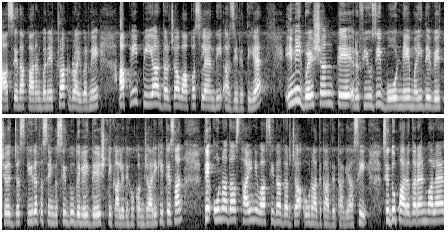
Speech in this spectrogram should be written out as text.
ਹਾਦਸੇ ਦਾ ਕਾਰਨ ਬਣੇ ਟਰੱਕ ਡਰਾਈਵਰ ਨੇ ਆਪਣੀ ਪੀਆਰ ਦਰਜਾ ਵਾਪਸ ਲੈਣ ਦੀ ਅਰਜ਼ੀ ਦਿੱਤੀ ਹੈ। ਇਮੀਗ੍ਰੇਸ਼ਨ ਤੇ ਰਿਫਿਊਜੀ ਬੋਰਡ ਨੇ ਮਈ ਦੇ ਵਿੱਚ ਜਸਕੀਰਤ ਸਿੰਘ ਸਿੱਧੂ ਦੇ ਲਈ ਦੇਸ਼ ਨਿਕਾਲੇ ਦੇ ਹੁਕਮ ਜਾਰੀ ਕੀਤੇ ਸਨ ਤੇ ਉਹਨਾਂ ਦਾ ਸਥਾਈ ਨਿਵਾਸੀ ਦਾ ਦਰਜਾ ਉਹ ਰੱਦ ਕਰ ਦਿੱਤਾ ਗਿਆ ਸੀ। ਸਿੱਧੂ ਭਾਰਤ ਦਾ ਰਹਿਣ ਵਾਲਾ ਹੈ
